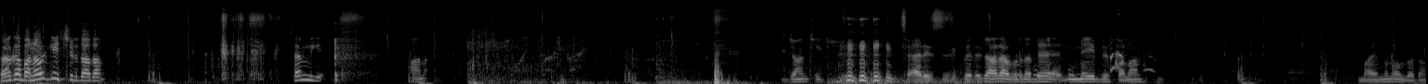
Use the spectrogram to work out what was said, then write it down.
Kanka bana mı geçirdi adam? Sen mi? ge- Can çekişiyor. Çaresizlik böyle. Biz hala burada be maybe falan. Maymun oldu adam.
